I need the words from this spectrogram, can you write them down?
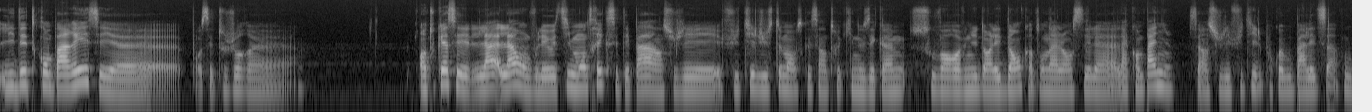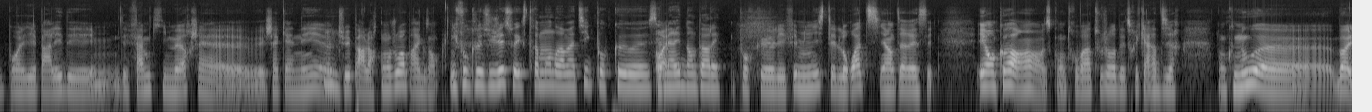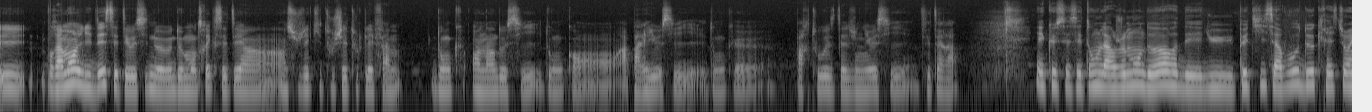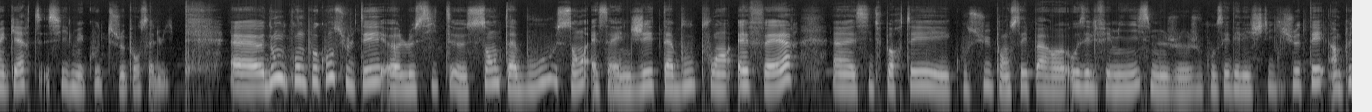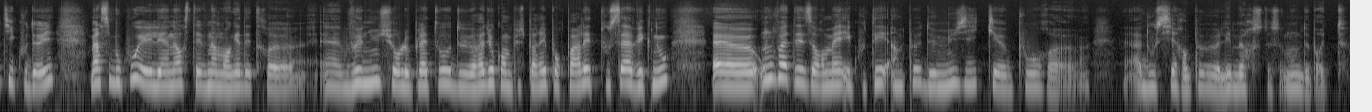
l'idée de comparer, c'est bon, c'est toujours en tout cas, c'est là, là, on voulait aussi montrer que c'était pas un sujet futile justement, parce que c'est un truc qui nous est quand même souvent revenu dans les dents quand on a lancé la, campagne. C'est un sujet futile. Pourquoi vous parlez de ça? Vous pourriez parler des, des, femmes qui meurent chaque, année, euh, mm. tuées par leur conjoint, par exemple. Il faut que le sujet soit extrêmement dramatique pour que ça mérite d'en parler. Pour que les féministes aient le droit de s'y intéresser. Et encore, hein, parce qu'on trouvera toujours des trucs à redire. Donc nous, euh, bah, vraiment, l'idée, c'était aussi de, montrer que c'était un, un sujet qui touchait toutes les femmes donc en Inde aussi, donc à Paris aussi, et donc euh, partout aux États-Unis aussi, etc et que ça s'étend largement dehors des, du petit cerveau de Christian Eckert. S'il m'écoute, je pense à lui. Euh, donc on peut consulter euh, le site euh, sans tabou, sans S-A-N-G, tabou.fr, site porté et conçu, pensé par Oser le féminisme. Je, vous conseille d'aller jeter un petit coup d'œil. Merci beaucoup Eleanor Stevena Morga d'être venue sur le plateau de Radio Campus Paris pour parler de tout ça avec nous. on va désormais écouter un peu de musique pour adoucir un peu les mœurs de ce monde de brut.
